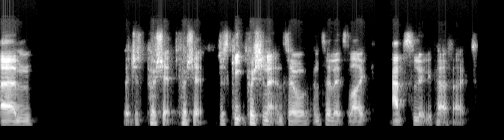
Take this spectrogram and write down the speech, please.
um but just push it push it. Just keep pushing it until until it's like absolutely perfect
